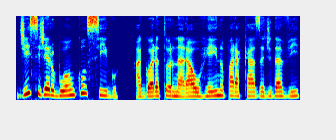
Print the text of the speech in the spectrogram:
Disse Jeroboão consigo: Agora tornará o reino para a casa de Davi.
